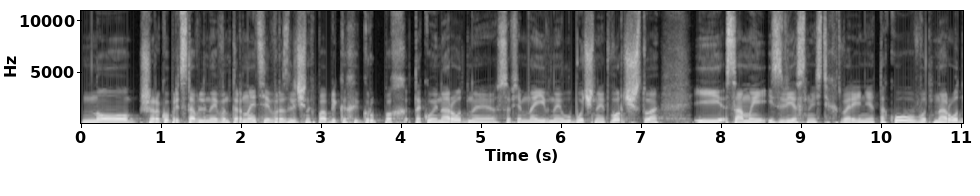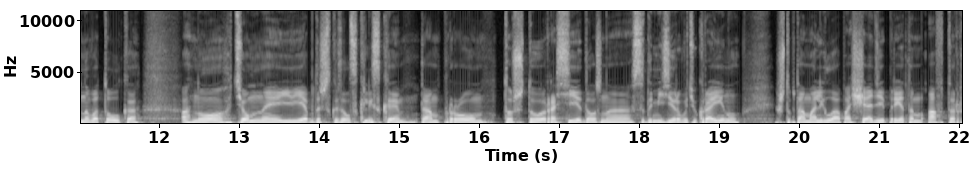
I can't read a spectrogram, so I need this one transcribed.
но широко представленное в интернете, в различных пабликах и группах такое народное, совсем наивное, лубочное творчество. И самые известные стихотворения такого вот народного толка — оно темное и, я бы даже сказал, склизкое. Там про то, что Россия должна садомизировать Украину, чтобы там молила о пощаде, при этом автор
